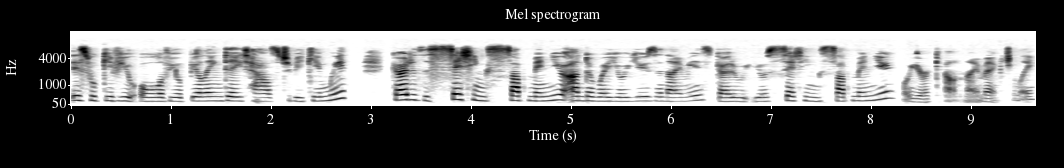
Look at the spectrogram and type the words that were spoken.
This will give you all of your billing details to begin with. Go to the settings submenu under where your username is. Go to your settings submenu, or your account name actually,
